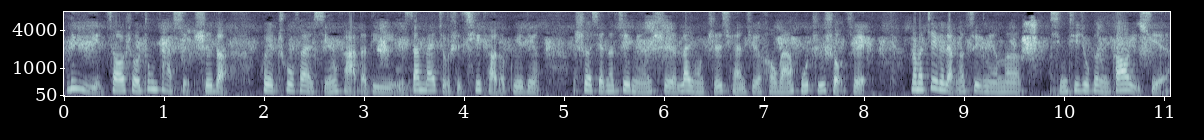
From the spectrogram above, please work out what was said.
利益遭受重大损失的，会触犯刑法的第三百九十七条的规定，涉嫌的罪名是滥用职权罪和玩忽职守罪。那么这个两个罪名呢，刑期就更高一些。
